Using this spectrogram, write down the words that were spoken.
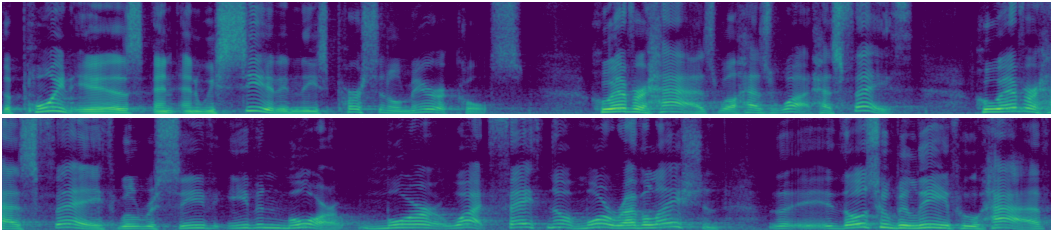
The point is, and, and we see it in these personal miracles, whoever has, well has what? Has faith. Whoever has faith will receive even more. More what? Faith? No, more revelation. Those who believe, who have,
